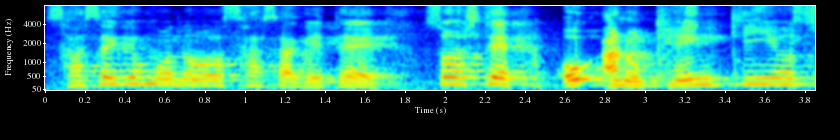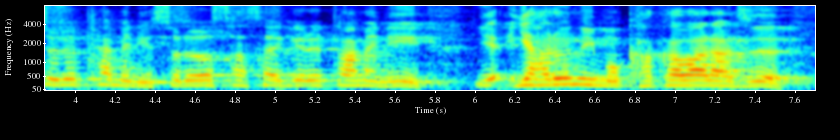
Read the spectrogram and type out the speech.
捧げ物を捧げてそしてあの献金をするためにそれを捧げるためにやるにもかかわらず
